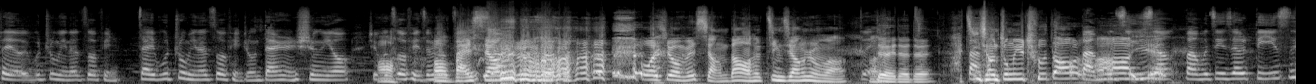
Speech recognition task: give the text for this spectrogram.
配了一部著名的作品，在一部著名的作品中担任声优，这部哦作品就是哦，白香。是吗？我去，我没想到静香是吗？对对对对，静香终于出道了板木静香，板木静香第一次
